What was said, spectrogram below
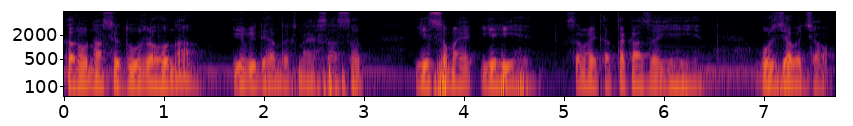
करोना से दूर रहो ना। ये भी ध्यान रखना है साथ साथ ये समय यही है। समय का तकाजा यही है। ऊर्जा बचाओ।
